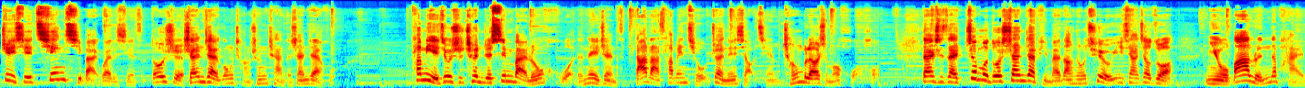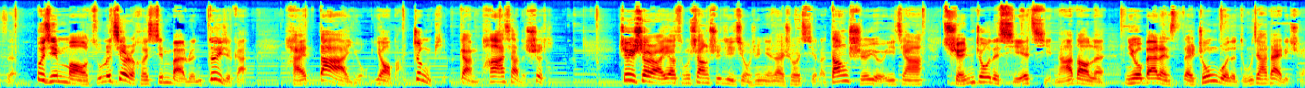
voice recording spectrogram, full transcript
这些千奇百怪的鞋子都是山寨工厂生产的山寨货，他们也就是趁着新百伦火的那阵子打打擦边球赚点小钱，成不了什么火候。但是在这么多山寨品牌当中，却有一家叫做纽巴伦的牌子，不仅卯足了劲儿和新百伦对着干，还大有要把正品干趴下的势头。这事儿啊，要从上世纪九十年代说起了。当时有一家泉州的鞋企拿到了 New Balance 在中国的独家代理权，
